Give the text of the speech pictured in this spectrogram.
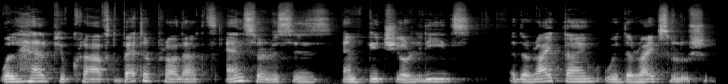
will help you craft better products and services and pitch your leads at the right time with the right solution.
